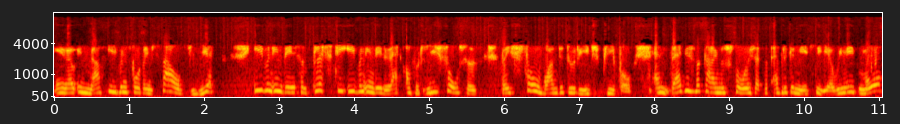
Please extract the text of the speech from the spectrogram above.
you know, enough even for themselves yet even in their simplicity, even in their lack of resources, they still wanted to reach people. And that is the kind of stories that South Africa needs to hear. We need more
